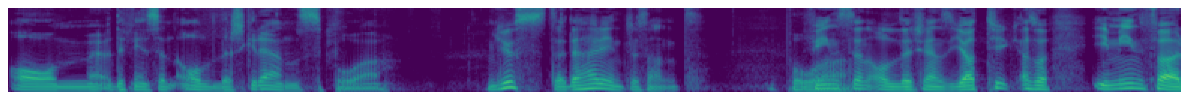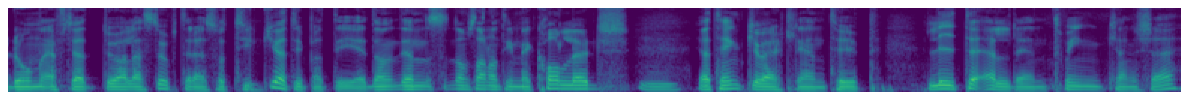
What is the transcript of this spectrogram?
om det finns en åldersgräns på... Just det, det här är intressant. på Finns det en åldersgräns? Jag tyck, alltså, I min fördom efter att du har läst upp det där så tycker jag typ att det är... De, de, de sa någonting med college, Mm. jag tänker verkligen typ lite äldre än Twin kanske,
